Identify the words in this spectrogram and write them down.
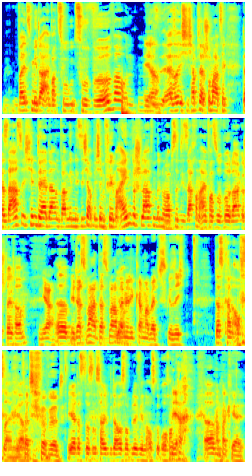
weil es mir da einfach zu, zu wirr war. Und Ja. also ich, ich habe es ja schon mal erzählt, da saß ich hinterher da und war mir nicht sicher, ob ich im Film eingeschlafen bin oder ob sie die Sachen einfach so wirr dargestellt haben. Ja. Ähm, Nee, das war, das war ja. Benedict Cumberbatchs Gesicht. Das kann auch sein, ja. Das hat dich verwirrt. Ja, das, das ist halt wieder aus Oblivion ausgebrochen. Ja. Ähm, Hammer Kerl.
